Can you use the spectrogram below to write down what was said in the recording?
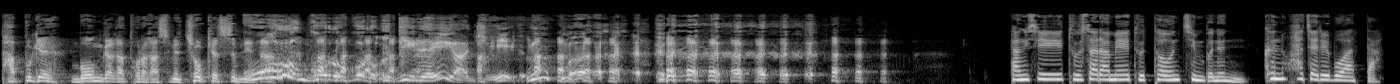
바쁘게 뭔가가 돌아갔으면 좋겠습니다. 고루 고루 고루 기래야지. 응? 당시 두 사람의 두터운 친분은 큰 화제를 보았다.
